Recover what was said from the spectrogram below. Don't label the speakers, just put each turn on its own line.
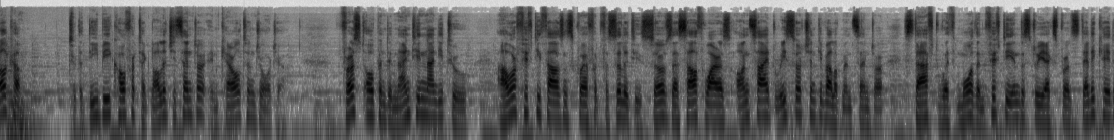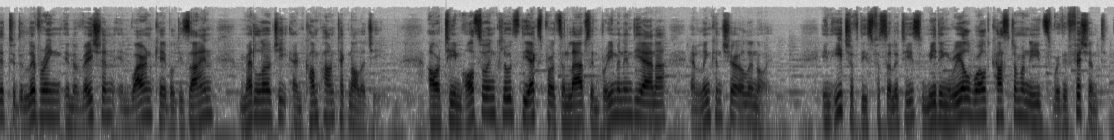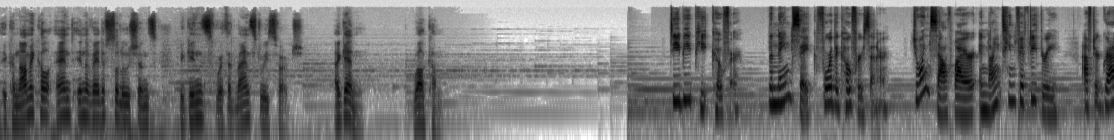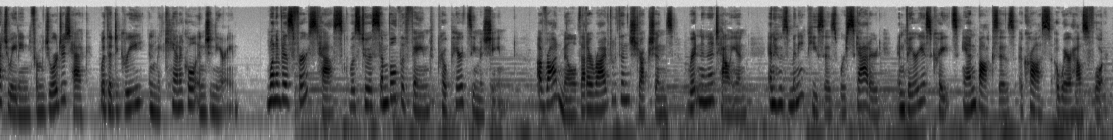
Welcome to the DB Cofer Technology Center in Carrollton, Georgia. First opened in 1992, our 50,000 square foot facility serves as Southwire's on-site research and development center, staffed with more than 50 industry experts dedicated to delivering innovation in wire and cable design, metallurgy, and compound technology. Our team also includes the experts in labs in Bremen, Indiana, and Lincolnshire, Illinois. In each of these facilities, meeting real-world customer needs with efficient, economical, and innovative solutions begins with advanced research. Again, welcome.
DB Pete Cofer, the namesake for the Cofer Center, joined Southwire in 1953 after graduating from Georgia Tech with a degree in mechanical engineering. One of his first tasks was to assemble the famed Properzi machine, a rod mill that arrived with instructions written in Italian and whose many pieces were scattered in various crates and boxes across a warehouse floor.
